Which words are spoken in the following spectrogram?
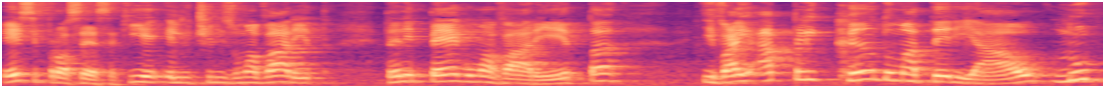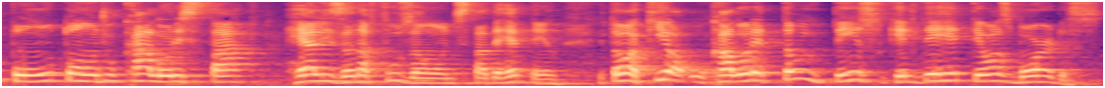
Esse processo aqui, ele utiliza uma vareta. Então ele pega uma vareta e vai aplicando o material no ponto onde o calor está realizando a fusão, onde está derretendo. Então aqui ó, o calor é tão intenso que ele derreteu as bordas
